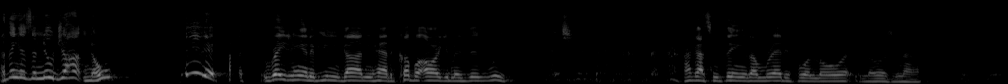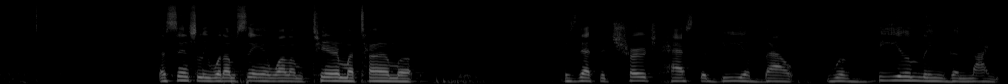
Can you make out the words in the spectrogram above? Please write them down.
I think it's a new job. Nope. Raise your hand if you and God had a couple arguments this week. I got some things I'm ready for, Lord. No, it's not. Essentially, what I'm saying while I'm tearing my time up is that the church has to be about revealing the light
